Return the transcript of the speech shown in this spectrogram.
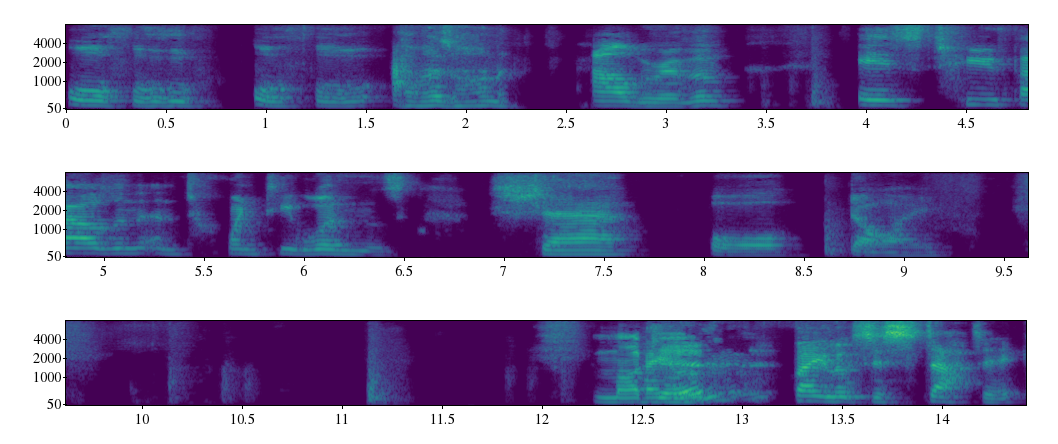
awful, awful Amazon algorithm is 2021's Share or Die. Faye, Modern. Faye looks ecstatic.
